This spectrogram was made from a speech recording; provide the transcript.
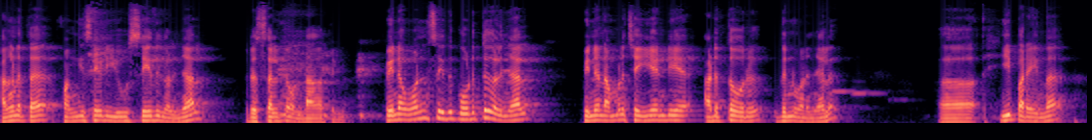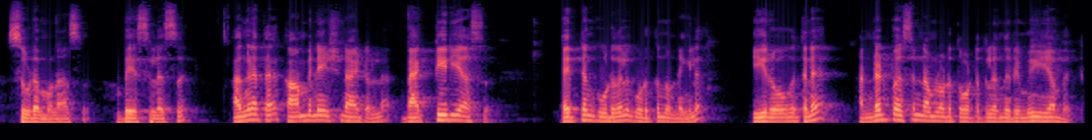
അങ്ങനത്തെ ഫംഗിസൈഡ് യൂസ് ചെയ്ത് കഴിഞ്ഞാൽ റിസൾട്ട് ഉണ്ടാകത്തില്ല. പിന്നെ വൺസ് ഇത് കൊടുത്തു കഴിഞ്ഞാൽ പിന്നെ നമ്മൾ ചെയ്യേണ്ട അടുത്ത ഒരു ഇതെന്ന് പറഞ്ഞാൽ ഈ പറയുന്ന സൂഡമോണാസ് ബേസിലസ് അങ്ങനത്തെ കോമ്പിനേഷനായിട്ടുള്ള ബാക്ടീരിയാസ് ഏറ്റവും കൂടുതൽ കൊടുക്കുന്നുണ്ടെങ്കിൽ ഈ രോഗത്തിന് ഹൺഡ്രഡ് പെർസെന്റ് നമ്മളുടെ തോട്ടത്തിൽ നിന്ന് റിമൂവ് ചെയ്യാൻ പറ്റും.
